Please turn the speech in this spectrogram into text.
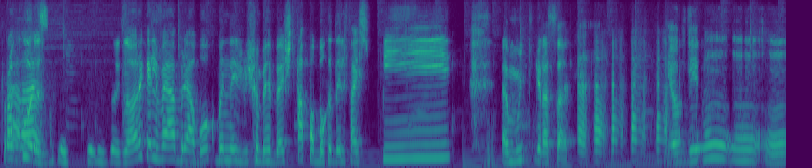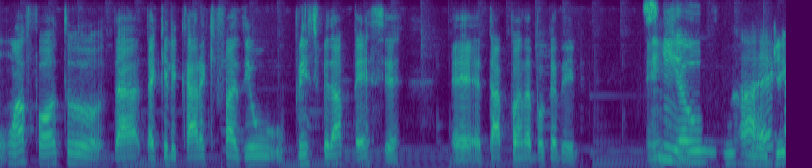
Procura os dois. Na hora que ele vai abrir a boca, o Benedict Cumberbatch tapa a boca dele e faz pi. É muito engraçado. Eu vi um, um, uma foto da, daquele cara que fazia o, o príncipe da Pérsia é, tapando a boca dele. Sim, Enfim. é o, o, ah, o é, Jake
